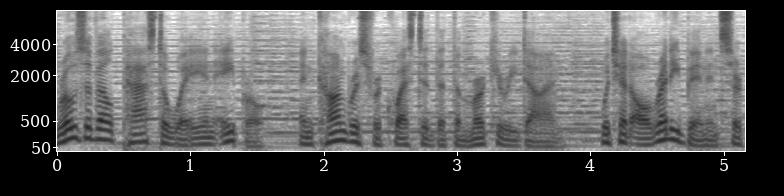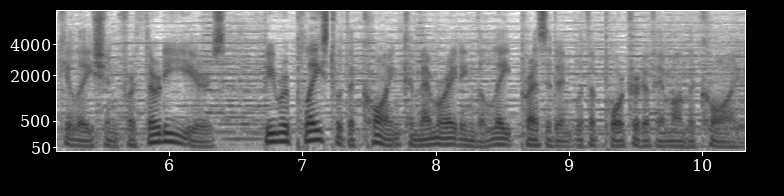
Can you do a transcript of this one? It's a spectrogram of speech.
Roosevelt passed away in April, and Congress requested that the Mercury dime, which had already been in circulation for 30 years, be replaced with a coin commemorating the late president with a portrait of him on the coin.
